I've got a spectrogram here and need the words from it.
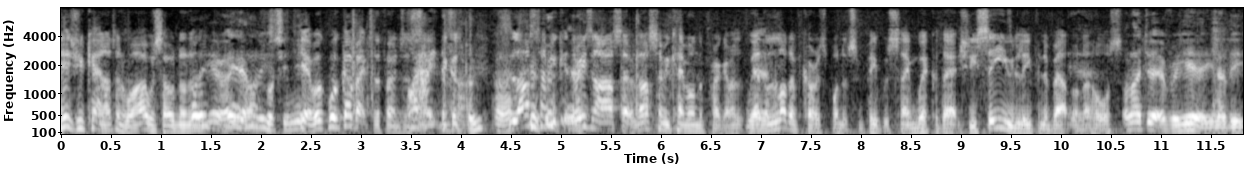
Yes, you can. I don't know why I was holding on. to oh, it. Yeah, right, yeah, I was watching you. Yeah, we'll, we'll go back to the phones. and I see, hate the because phone. last time you, ca- the reason I asked that, last time you came on the programme, we had a lot of correspondence from people saying where could they actually see you leaping about on a horse. Well, I do it every year, you know, the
